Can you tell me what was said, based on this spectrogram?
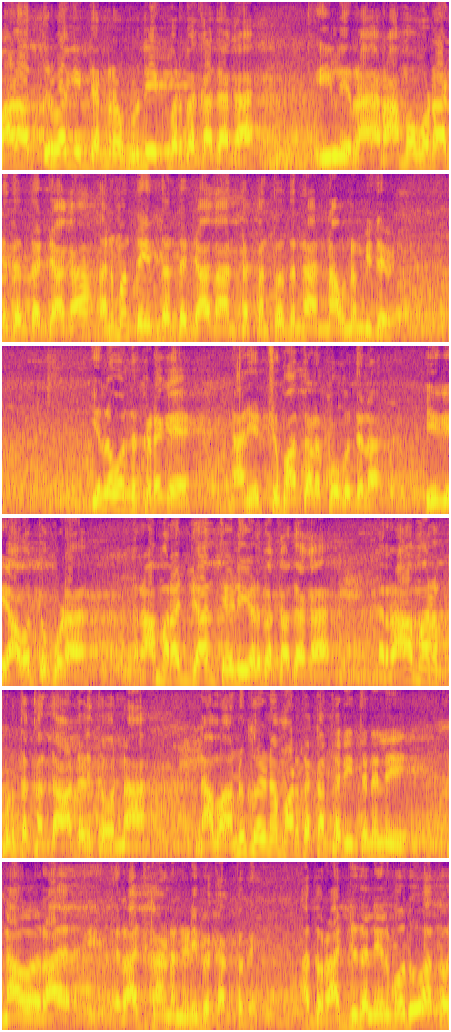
ಭಾಳ ಹತ್ತಿರವಾಗಿ ಜನರ ಹೃದಯಕ್ಕೆ ಬರಬೇಕಾದಾಗ, ಇಲ್ಲಿ ರಾಮ ಓಡಾಡಿದಂಥ ಜಾಗ, ಹನುಮಂತ ಇದ್ದಂಥ ಜಾಗ ಅಂತಕ್ಕಂಥದ್ದನ್ನು ನಾವು ನಂಬಿದ್ದೇವೆ. ಎಲ್ಲ ಒಂದು ಕಡೆಗೆ ನಾನು ಹೆಚ್ಚು ಮಾತಾಡೋಕ್ಕೆ ಹೋಗೋದಿಲ್ಲ. ಈಗ ಯಾವತ್ತೂ ಕೂಡ ರಾಮರಾಜ್ಯ ಅಂತೇಳಿ ಹೇಳಬೇಕಾದಾಗ, ರಾಮನ ಕೊಡ್ತಕ್ಕಂಥ ಆಡಳಿತವನ್ನು ನಾವು ಅನುಕರಣೆ ಮಾಡ್ತಕ್ಕಂಥ ರೀತಿಯಲ್ಲಿ ನಾವು ರಾಜಕಾರಣ ನಡಿಬೇಕಾಗ್ತದೆ. ಅದು ರಾಜ್ಯದಲ್ಲಿರ್ಬೋದು ಅಥವಾ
